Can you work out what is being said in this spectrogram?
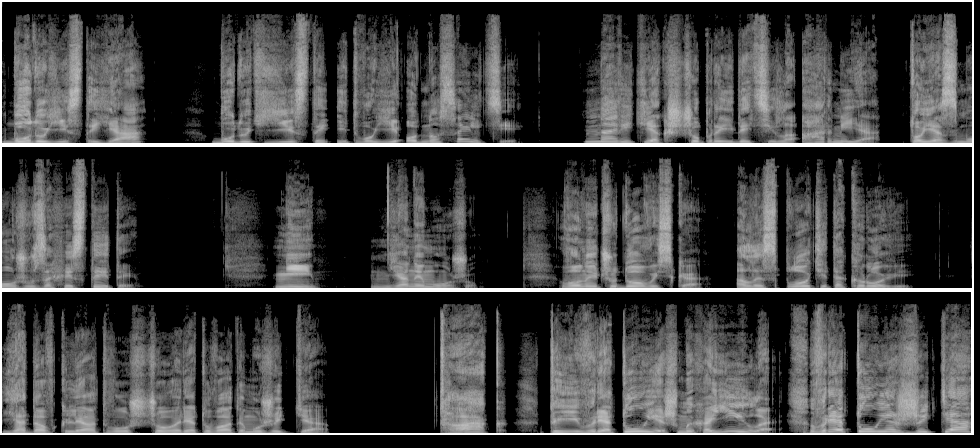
Буду їсти я, будуть їсти і твої односельці. Навіть якщо прийде ціла армія, то я зможу захистити. Ні, я не можу. Вони чудовиська, але з плоті та крові. Я дав клятву, що рятуватиму життя. Так, ти врятуєш, Михаїле, врятуєш життя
